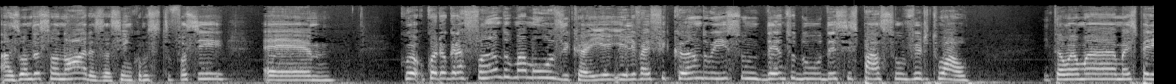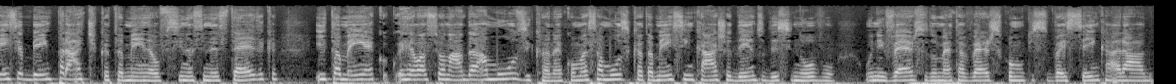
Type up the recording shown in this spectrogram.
as ondas sonoras, assim, como se tu fosse é, coreografando uma música e, e, ele vai ficando isso dentro do, desse espaço virtual. Então é uma, uma experiência bem prática também na né, oficina sinestésica e também é relacionada à música, né? Como essa música também se encaixa dentro desse novo universo do metaverso, como que isso vai ser encarado.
